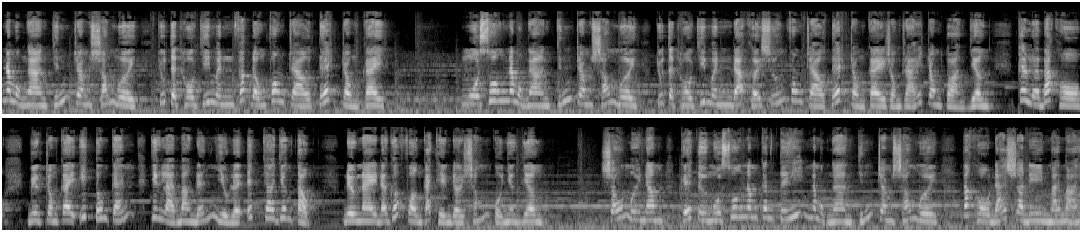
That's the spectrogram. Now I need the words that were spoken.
năm 1960, Chủ tịch Hồ Chí Minh phát động phong trào Tết trồng cây. Mùa xuân năm 1960, Chủ tịch Hồ Chí Minh đã khởi xướng phong trào Tết trồng cây rộng rãi trong toàn dân. Theo lời bác Hồ, việc trồng cây ít tốn kém nhưng lại mang đến nhiều lợi ích cho dân tộc. Điều này đã góp phần cải thiện đời sống của nhân dân. 60 năm kể từ mùa xuân năm canh tí năm 1960, Bác Hồ đã ra đi mãi mãi.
